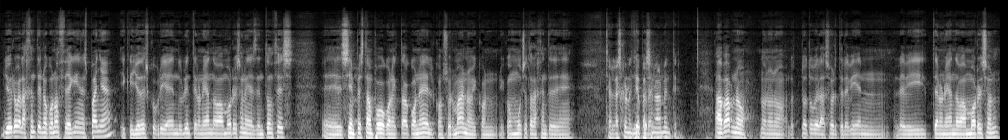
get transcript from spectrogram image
yo creo que la gente no conoce aquí en España y que yo descubrí en Dublín teloneando a Morrison y desde entonces eh, siempre está un poco conectado con él, con su hermano y con, y con mucha otra gente de... ¿Te lo has conocido personalmente? A Bab no, no, no, no, no, no tuve la suerte, le vi, en, le vi teloneando a Van Morrison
